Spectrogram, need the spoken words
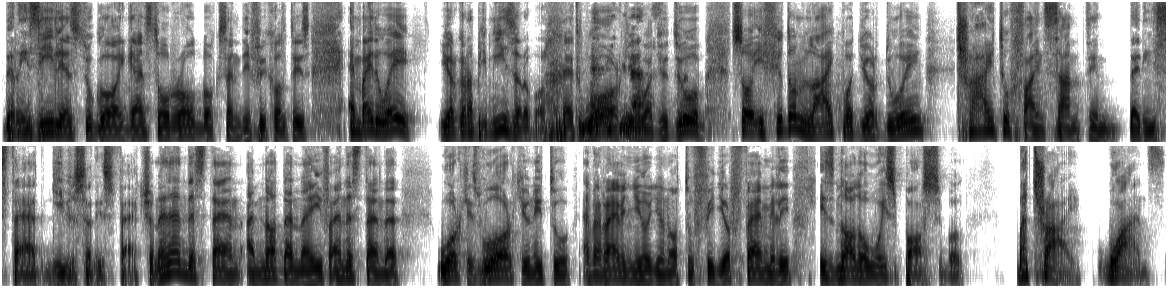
the resilience to go against all roadblocks and difficulties. And by the way, you're going to be miserable at work yes. in what you do. So if you don't like what you're doing, try to find something that instead give you satisfaction. And I understand, I'm not that naive. I understand that work is work. You need to have a revenue, you know, to feed your family. It's not always possible. But try once,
